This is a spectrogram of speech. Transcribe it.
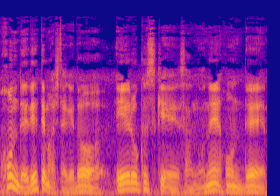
本で出てましたけど永六輔さんのね本で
